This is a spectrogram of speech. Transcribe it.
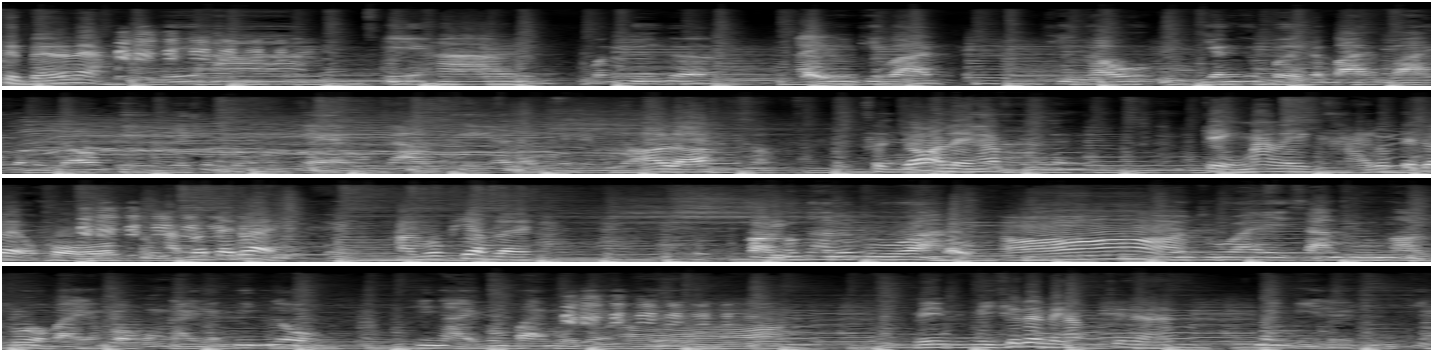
60 เลยนะเนี่ยเอฮาเอฮาบางทีก็ไอ้รุ่นที่บ้านที่เขายังจะเปิดสบายสบายก็ไปร้องเพลงในชมรมคนแก่วงการโอเคอะไรเงี้ยไปร้องเอาเหรอ ครับสุดยอดเลยครับ เก่งมากเลยขายรถได้ด้วย โอ้โหขับรถได้ด้วย ความรู้เพียบเลย ก่อนผมทำรถทัวร์อ๋อ รถทัวร์ไอ้สามศูนย์เหมาทั่วไปยังบอกของไหนเลยพิษโลก ที่ไหนผมไปหมดเลยอ๋อมีมีชื่อเล่นไหมครับชื่อเนี้ฮะไม่มีเลยจริง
